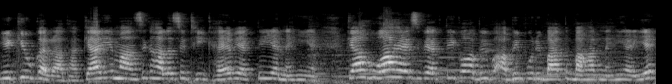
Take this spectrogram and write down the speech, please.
ये क्यों कर रहा था? क्या ये मानसिक हालत से ठीक है व्यक्ति या नहीं है? क्या हुआ है इस व्यक्ति को? अभी अभी पूरी बात बाहर नहीं आई है।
